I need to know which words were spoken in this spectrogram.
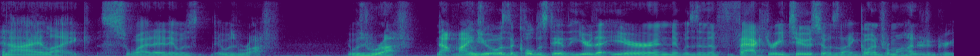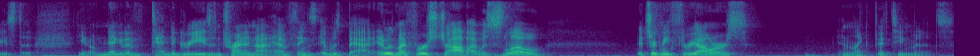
And I like sweated. It was it was rough. It was rough. Now, mind you, it was the coldest day of the year that year, and it was in the factory too. So it was like going from 100 degrees to, you know, negative 10 degrees and trying to not have things. It was bad. It was my first job. I was slow. It took me three hours in like 15 minutes.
